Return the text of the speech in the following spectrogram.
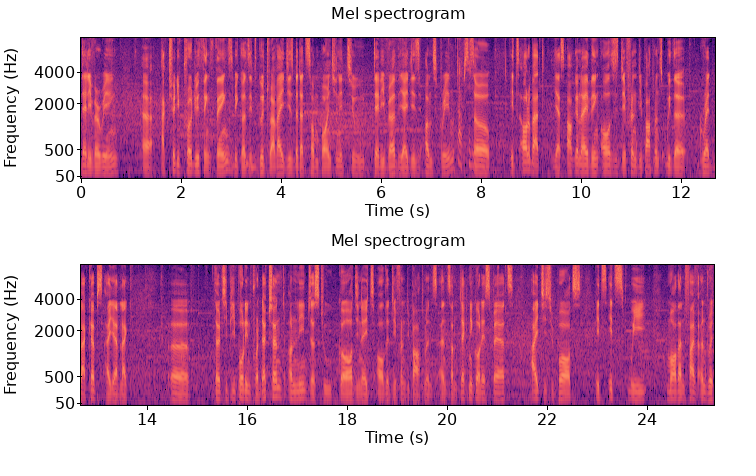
delivering. Uh, actually producing things because it's good to have ideas, but at some point you need to deliver the ideas on screen. Absolutely. So it's all about yes organizing all these different departments with the great backups i had like uh, 30 people in production only just to coordinate all the different departments and some technical experts it supports it's it's we more than 500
